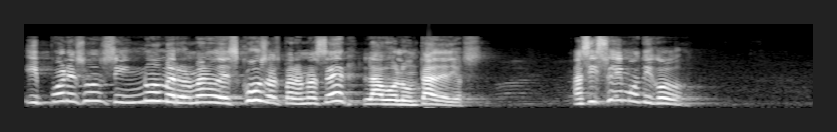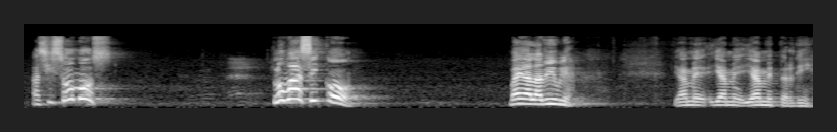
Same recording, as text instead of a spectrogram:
Y pones un sinnúmero, hermano, de excusas para no hacer la voluntad de Dios. Así somos, dijo. Así somos. Lo básico. Vaya a la Biblia. Ya me, ya me, ya me perdí.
